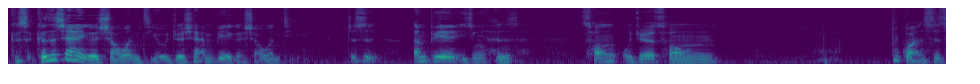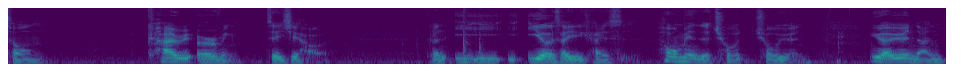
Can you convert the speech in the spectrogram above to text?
可是可是现在有个小问题，我觉得现在 NBA 有个小问题，就是 NBA 已经很从我觉得从不管是从 Kyrie Irving 这一届好了，可能一一一一二赛季开始，后面的球球员越来越难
